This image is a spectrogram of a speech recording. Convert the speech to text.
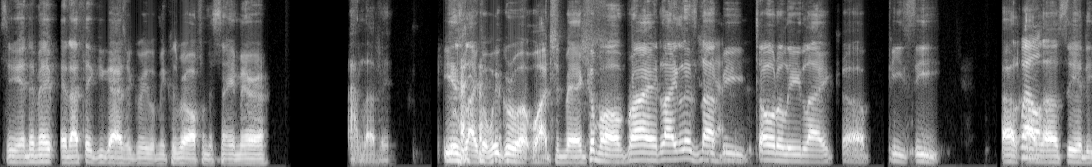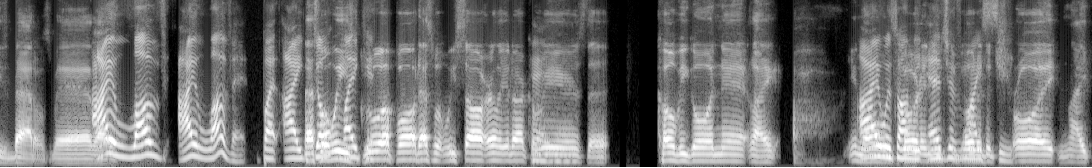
See, and may, and I think you guys agree with me because we're all from the same era. I love it. It's like what we grew up watching, man. Come on, Brian. Like, let's not yeah. be totally like uh, PC. I, well, I love seeing these battles, man. Like, I love, I love it, but I that's don't what we like grew it. up on. That's what we saw early in our careers. Hey. The Kobe going there, like, you know, I was on the edge of my Detroit, seat. and like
